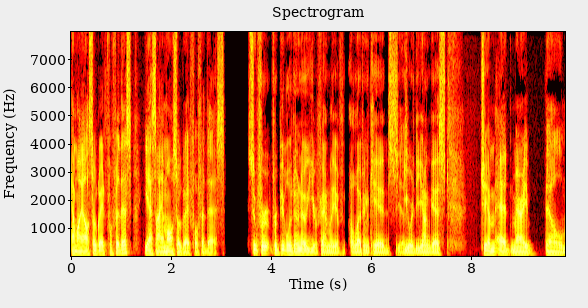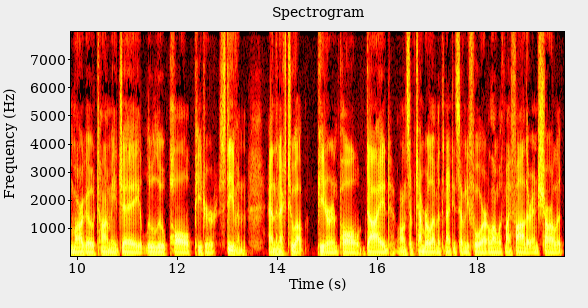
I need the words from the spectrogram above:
am I also grateful for this? Yes, I am also grateful for this. So, for, for people who don't know, your family of 11 kids, Yes. you were the youngest. Jim, Ed, Mary, Bill, Margot, Tommy, Jay, Lulu, Paul, Peter, Stephen, and the next two up, Peter and Paul, died on September 11th, 1974, along with my father in Charlotte,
